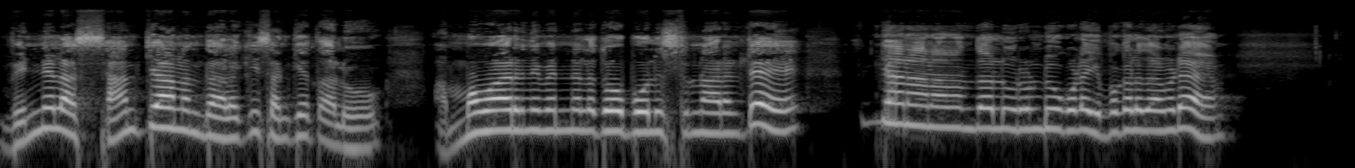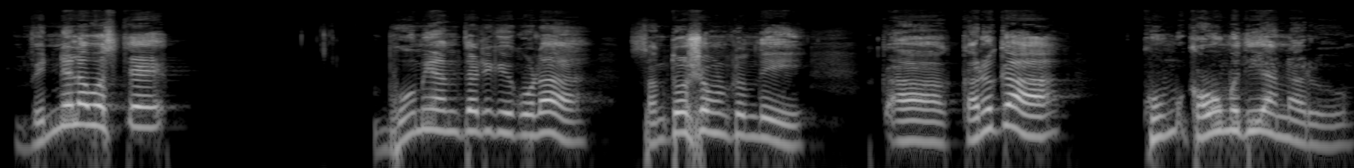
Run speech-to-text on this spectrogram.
వెన్నెల శాంత్యానందాలకి సంకేతాలు. అమ్మవారిని వెన్నెలతో పోలుస్తున్నారంటే జ్ఞానానందాలు రెండూ కూడా ఇవ్వగలదావిడ వెన్నెల వస్తే భూమి అంతటికి కూడా సంతోషం ఉంటుంది. కనుక కౌముది అన్నారు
